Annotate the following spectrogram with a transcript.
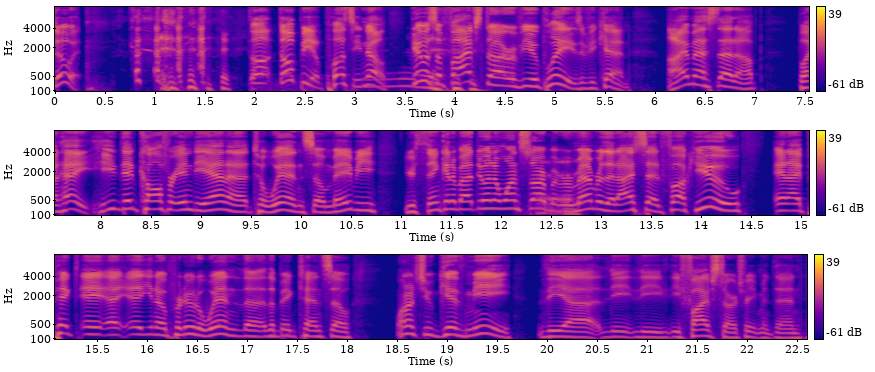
do it. Don't don't be a pussy. No give us a five star review please if you can. I messed that up but hey he did call for indiana to win so maybe you're thinking about doing a one star but remember that i said fuck you and i picked a, a, a you know purdue to win the the big ten so why don't you give me the uh, the the the five star treatment then.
